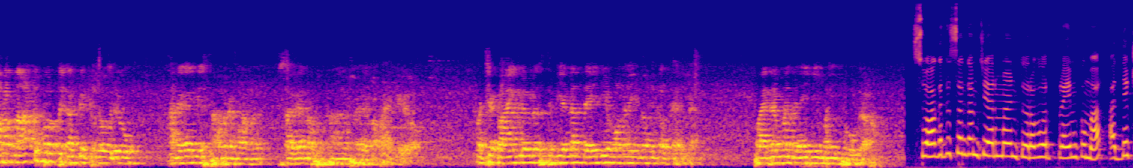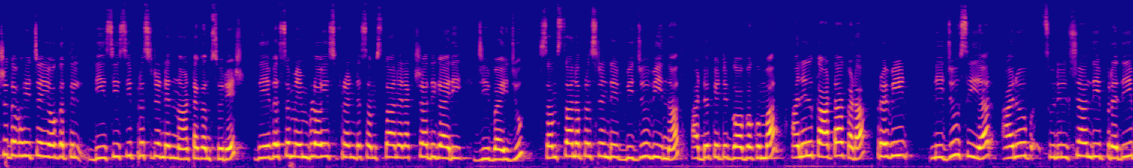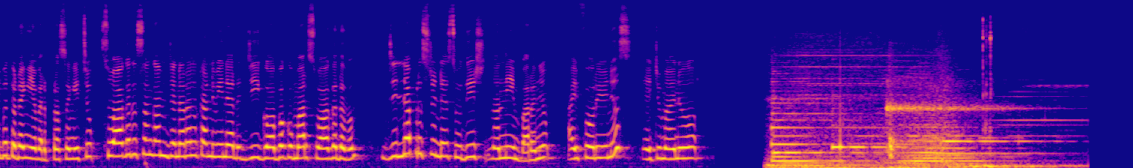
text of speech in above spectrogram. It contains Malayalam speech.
അവർ നാട്ടുപുറത്ത് കണ്ടിട്ടുള്ള ഒരു ധനകാര്യ സ്ഥാപനമാണ് സഹകരണ പ്രസ്ഥാന സഹകരണ ബാങ്കുകൾ. പക്ഷെ ബാങ്കുകളുടെ സ്ഥിതി എല്ലാം ധൈര്യമാണ് എന്ന് നിങ്ങൾക്കല്ല പരമധൈര്യമായി പോവുക സ്വാഗത സംഘം ചെയർമാൻ തുറവൂർ പ്രേംകുമാർ അധ്യക്ഷത വഹിച്ച യോഗത്തിൽ D C C president Nattakam Suresh Devaswom employees front സംസ്ഥാന രക്ഷാധികാരി ജി ബൈജു സംസ്ഥാന president Biju V Nath advocate Gopakumar Anil Kattakada Praveen Liju സിയർ Anoop Sunil Shanthi Pradeep തുടങ്ങിയവർ പ്രസംഗിച്ചു. സ്വാഗത സംഘം ജനറൽ കൺവീനർ ജി ഗോപകുമാർ സ്വാഗതവും ജില്ലാ പ്രസിഡന്റ് സുധീഷ് നന്ദിയും പറഞ്ഞു. I for U news Ettumanoor.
